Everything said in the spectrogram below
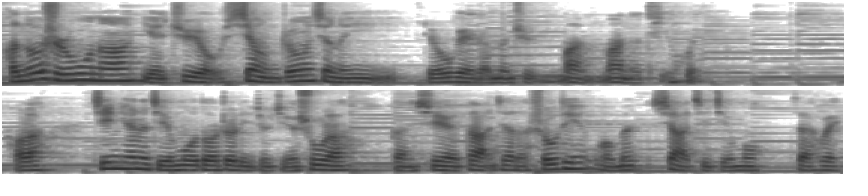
很多食物呢，也具有象征性的意义，留给人们去慢慢的体会。好了。今天的节目到这里就结束了，感谢大家的收听，我们下期节目再会。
